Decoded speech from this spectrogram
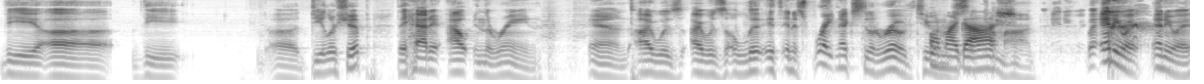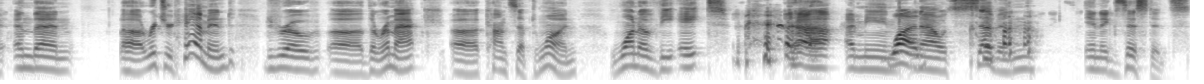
the uh the uh dealership, they had it out in the rain. And I was, I was a little. It's and it's right next to the road too. Oh my just like, gosh. Come on. But anyway, anyway, and then uh, Richard Hammond drove uh, the Rimac uh, Concept One, one of the eight. uh, I mean, Was. now seven in existence,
